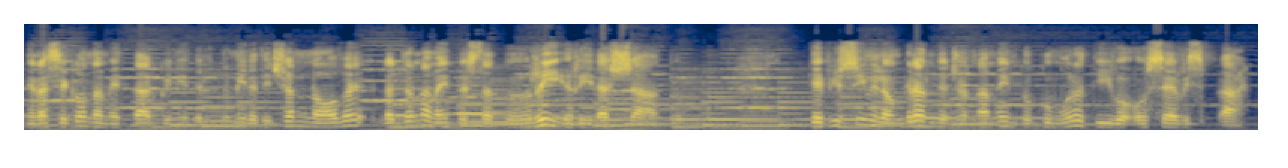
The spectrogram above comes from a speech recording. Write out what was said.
nella seconda metà quindi del 2019 l'aggiornamento è stato ri-rilasciato, che è più simile a un grande aggiornamento cumulativo o service pack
